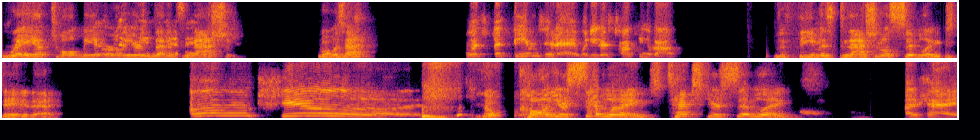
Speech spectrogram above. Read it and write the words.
Raya told me What's earlier theme that it's national. What was that? What's the theme today? What are you guys talking about? The theme is National Siblings Day today. Oh, cute. So call your siblings, text your siblings. Okay,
